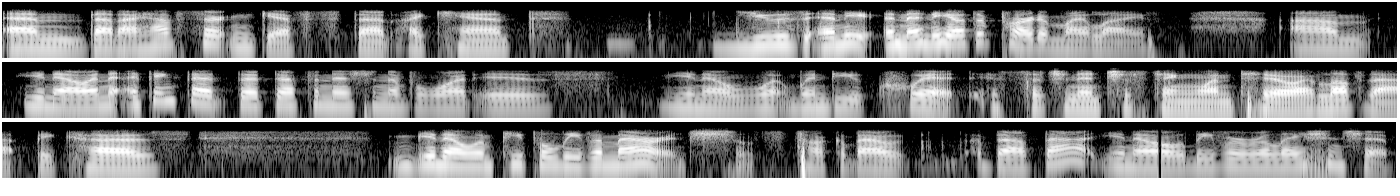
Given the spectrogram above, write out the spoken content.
and that I have certain gifts that I can't use any in any other part of my life. Um, you know, and I think that that definition of what is you know when, when do you quit is such an interesting one too. I love that because you know when people leave a marriage, let's talk about about that. You know, leave a relationship.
